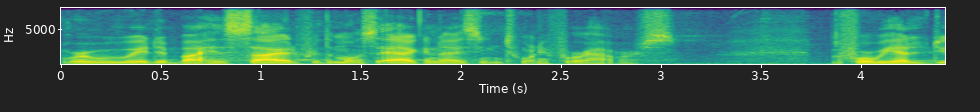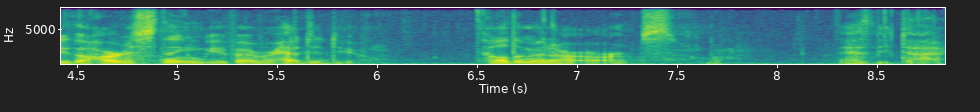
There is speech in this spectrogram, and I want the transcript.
where we waited by his side for the most agonizing 24 hours before we had to do the hardest thing we've ever had to do held him in our arms as he died.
